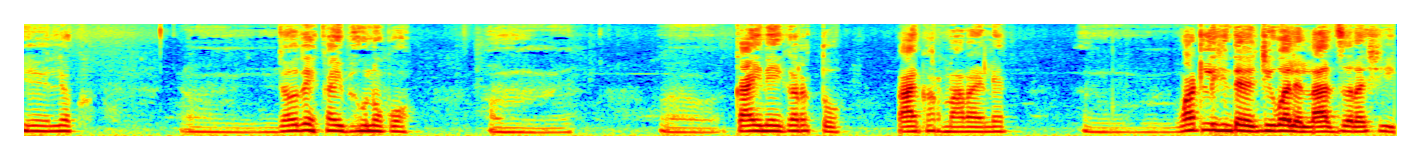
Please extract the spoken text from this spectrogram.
हे लेख जाऊ दे काही भिवू नको काही नाही करत तो काय करणार राहिले वाटली की त्याच्या जीवाला लाज जराशी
